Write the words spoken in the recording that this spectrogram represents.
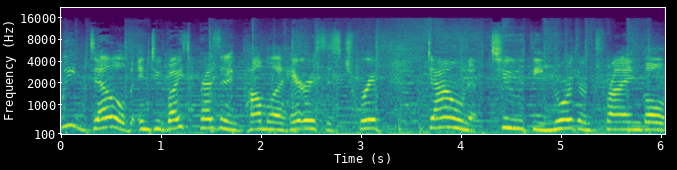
we delve into Vice President Kamala Harris's trip down to the Northern Triangle,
